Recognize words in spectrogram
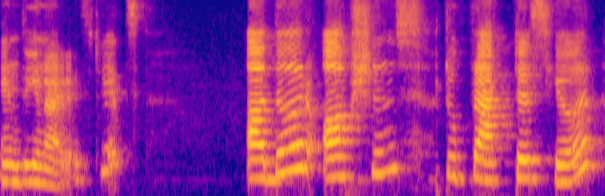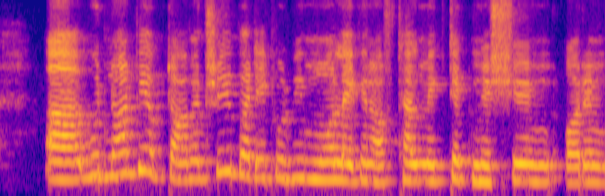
in the United States. Other options to practice here uh, would not be optometry, but it would be more like an ophthalmic technician or a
